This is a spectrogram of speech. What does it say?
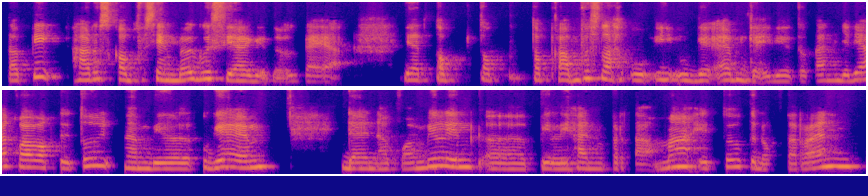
tapi harus kampus yang bagus ya gitu, kayak ya top top top kampus lah UI, UGM kayak gitu kan. Jadi aku waktu itu ngambil UGM dan aku ambilin uh, pilihan pertama itu kedokteran,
